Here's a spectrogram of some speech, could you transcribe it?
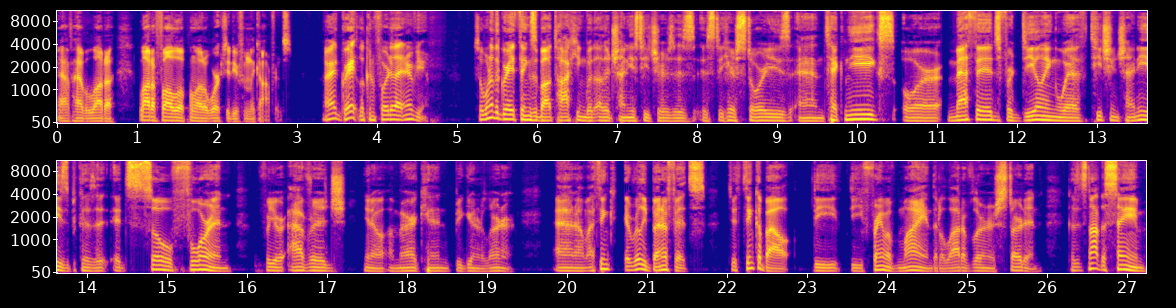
I have, have a lot of a lot of follow up and a lot of work to do from the conference. All right, great. Looking forward to that interview. So one of the great things about talking with other Chinese teachers is is to hear stories and techniques or methods for dealing with teaching Chinese because it, it's so foreign for your average, you know, American beginner learner. And um, I think it really benefits to think about the the frame of mind that a lot of learners start in because it's not the same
